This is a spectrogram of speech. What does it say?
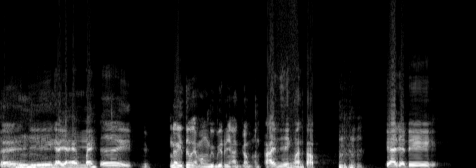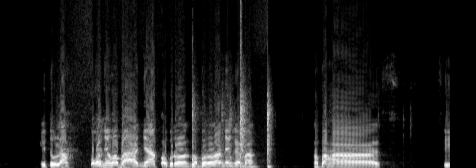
Anjing, kayak efek, euy. enggak itu emang bibirnya agam langsung Anjing mantap. ya jadi itulah. Pokoknya mah banyak obrolan-obrolan yang emang ngebahas si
